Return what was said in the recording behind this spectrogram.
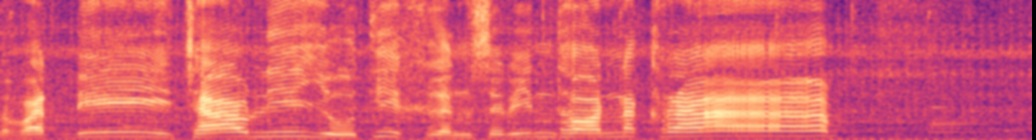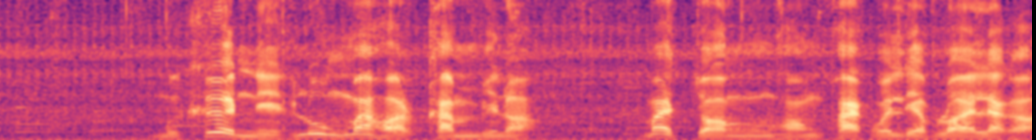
สวัสดีเช้านี้อยู่ที่เขื่อนสิรินธรนะครับมือเคลื่อนนี่ลุงมาหอดคำพี่น้องมาจองห้องพักไว้เรียบร้อยแล้วก็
